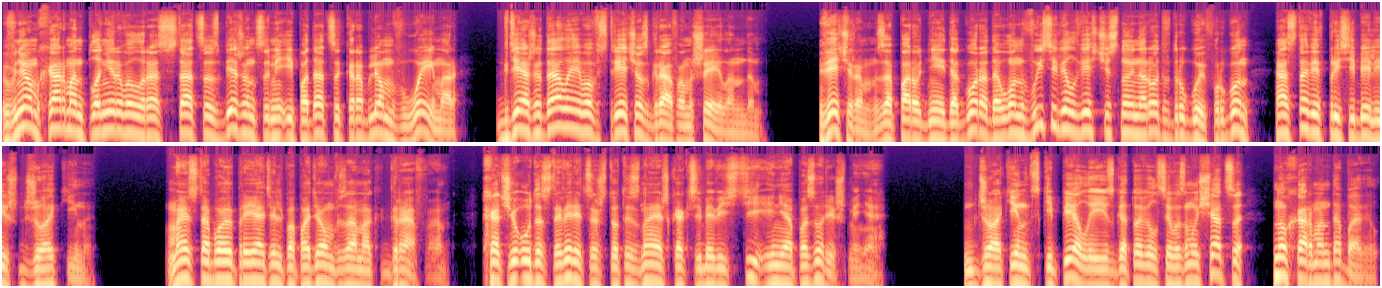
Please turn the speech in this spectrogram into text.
В нем Харман планировал расстаться с беженцами и податься кораблем в Уэймар, где ожидала его встреча с графом Шейландом. Вечером, за пару дней до города, он выселил весь честной народ в другой фургон, оставив при себе лишь Джоакина. «Мы с тобой, приятель, попадем в замок графа. Хочу удостовериться, что ты знаешь, как себя вести, и не опозоришь меня». Джоакин вскипел и изготовился возмущаться, но Харман добавил.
